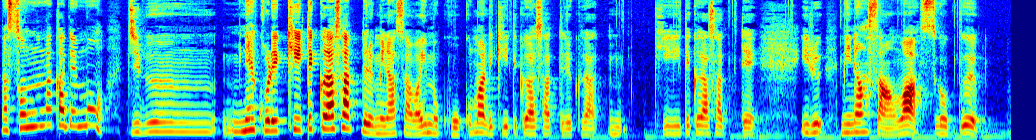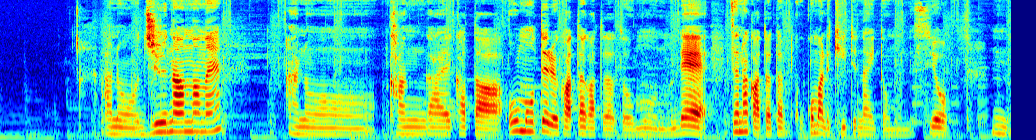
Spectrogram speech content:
まあ、そんな中でも自分ねこれ聞いてくださってる皆さんは今ここまで聞いてくださってるくだ聞いてくださっている皆さんはすごくあの柔軟なねあの考え方を持てる方々だと思うのでじゃなかったら多分ここまで聞いてないと思うんですよ。うん、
